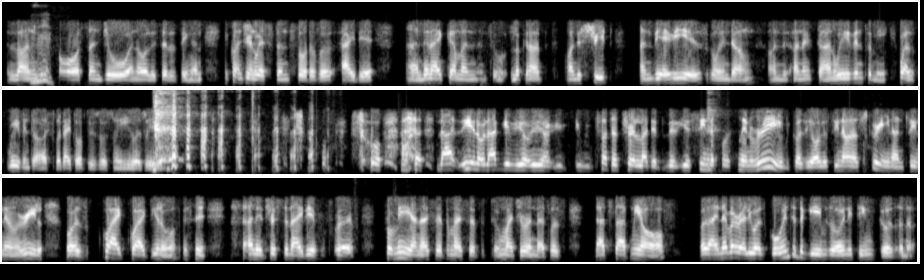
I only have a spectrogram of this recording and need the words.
learn mm-hmm. Hoss and Joe and all this other thing and a country and western sort of a idea. And then I come and, and so looking out on the street and there he is going down on the on a car and waving to me. Well, waving to us, but I thought this was me he was waving. that you know that gives you, you know, such a thrill that, it, that you've seen the person in real because you always seen on a screen and seen in real was quite quite you know an interesting idea for for me. And I said to myself to my children that was that started me off. But I never really was going to the games or anything because uh,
